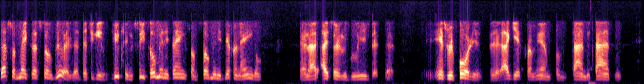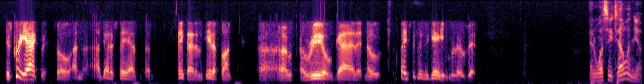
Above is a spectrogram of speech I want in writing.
that's what makes us so good that, that you can you can see so many things from so many different angles. And I, I certainly believe that uh, his report is that I get from him from time to time is, pretty accurate. So I, I got to say I, I think I hit up on uh, a, a real guy that knows basically the game a little bit. And what's he telling you?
